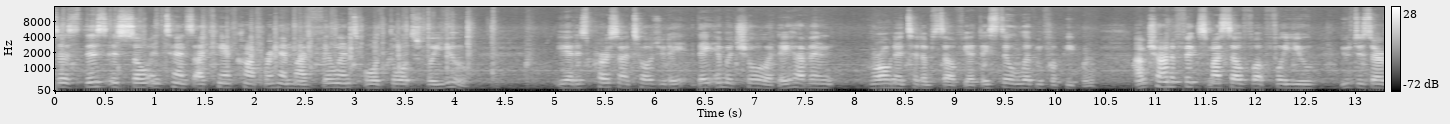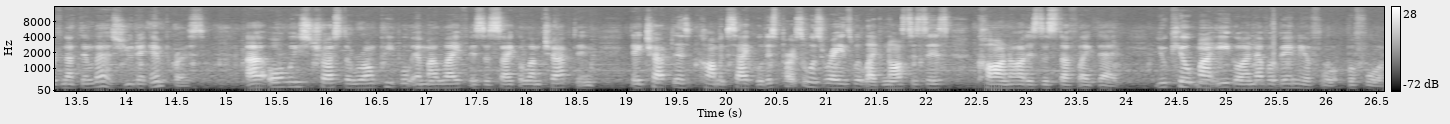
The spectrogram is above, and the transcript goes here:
says, this is so intense, I can't comprehend my feelings or thoughts for you. Yeah, this person, I told you, they, they immature. They haven't grown into themselves yet. They still living for people. I'm trying to fix myself up for you. You deserve nothing less. You the empress. I always trust the wrong people in my life. It's a cycle I'm trapped in. They trapped in a karmic cycle. This person was raised with like narcissists, con artists, and stuff like that. You killed my ego. I never been there for, before.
